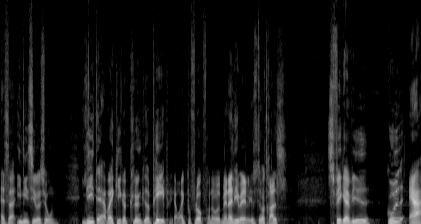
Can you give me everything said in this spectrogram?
altså i min situation. Lige der, hvor jeg gik og klynkede og pep, jeg var ikke på flugt fra noget, men alligevel, jeg synes, det var træls, så fik jeg at vide, Gud er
